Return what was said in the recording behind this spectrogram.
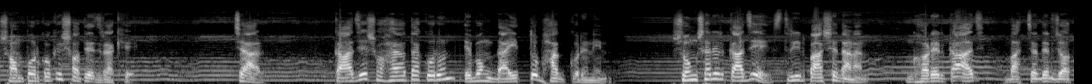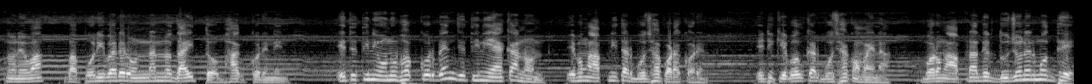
সম্পর্ককে সতেজ রাখে। চার, কাজে সহায়তা করুন এবং দায়িত্ব ভাগ করে নিন। সংসারের কাজে স্ত্রীর পাশে দাঁড়ান। ঘরের কাজ, বাচ্চাদের যত্ন নেওয়া বা পরিবারের অন্যান্য দায়িত্ব ভাগ করে নিন। এতে তিনি অনুভব করবেন যে তিনি একা নন এবং আপনি তার বোঝাপড়া করেন। এটি কেবলকার বোঝা কমায় না। বরং আপনাদের দুজনের মধ্যে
